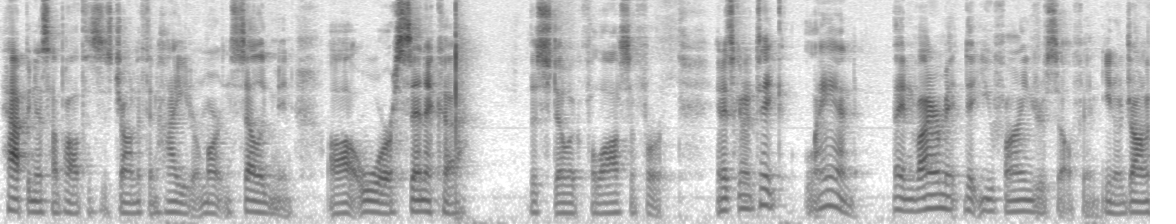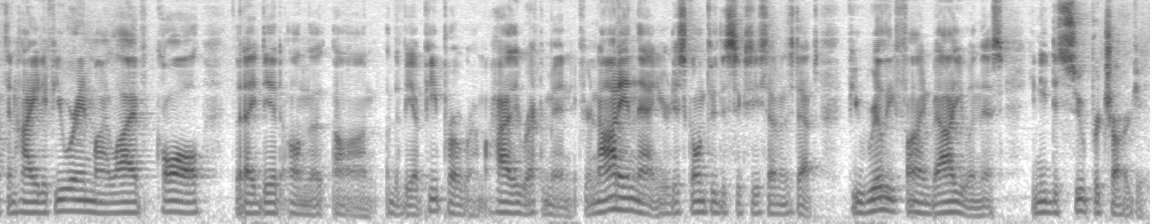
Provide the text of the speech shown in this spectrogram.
happiness hypothesis, Jonathan Haidt or Martin Seligman uh, or Seneca, the Stoic philosopher. And it's going to take land, the environment that you find yourself in. You know, Jonathan Haidt, if you were in my live call that I did on the on the VIP program. I highly recommend. If you're not in that, you're just going through the 67 steps. If you really find value in this, you need to supercharge it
